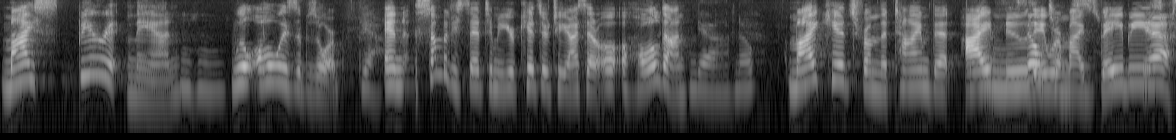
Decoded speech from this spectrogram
my spirit man will always absorb. Yeah. And somebody said to me, Your kids are too young. I said, Oh, oh, hold on. Yeah, nope. My kids, from the time that I knew they were my babies, Yes.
